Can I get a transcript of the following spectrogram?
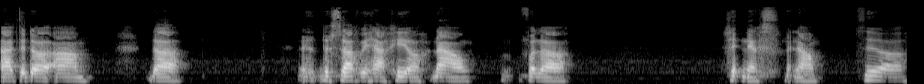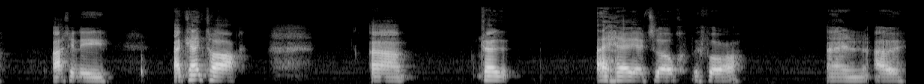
after the, um, the, the stuff we have here now for the sickness right now. So, actually, I can't talk um, cause I had a joke before, and I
